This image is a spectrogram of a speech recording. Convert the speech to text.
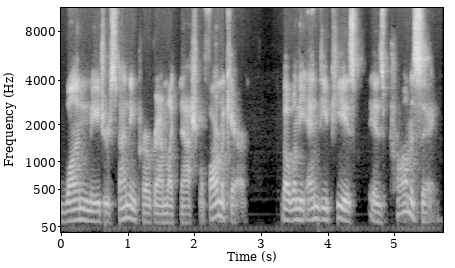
one major spending program like national pharmacare, but when the NDP is is promising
